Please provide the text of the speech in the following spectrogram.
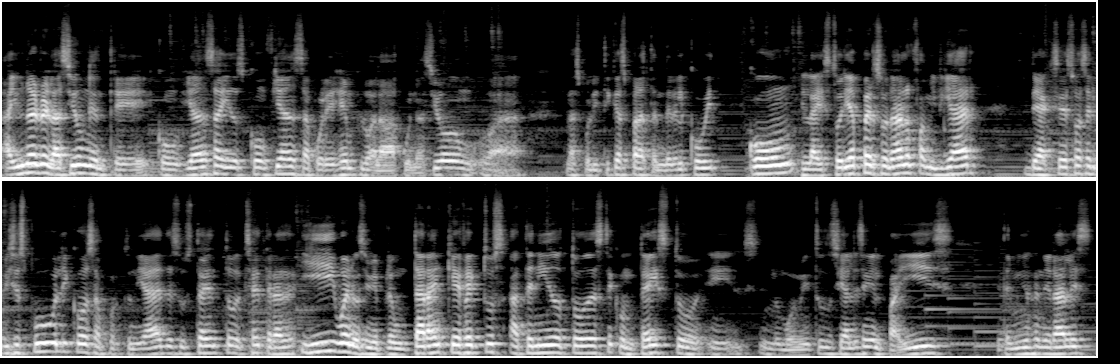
Hay una relación entre confianza y desconfianza, por ejemplo, a la vacunación o a las políticas para atender el COVID con la historia personal o familiar de acceso a servicios públicos, oportunidades de sustento, etc. Y bueno, si me preguntaran qué efectos ha tenido todo este contexto en los movimientos sociales en el país, en términos generales,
